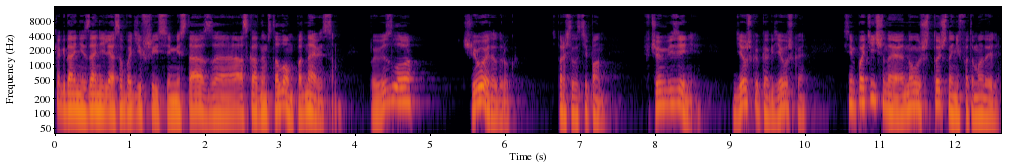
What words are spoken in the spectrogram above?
когда они заняли освободившиеся места за складным столом под навесом. «Повезло». «Чего это вдруг?» — спросил Степан. «В чем везение? Девушка как девушка. Симпатичная, но уж точно не фотомодель».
